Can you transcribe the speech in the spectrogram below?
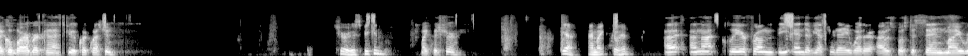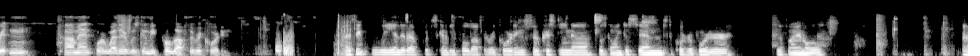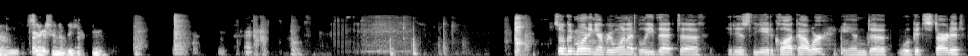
Michael Barber, can I ask you a quick question? Sure, who's speaking? Mike Fisher? Yeah, hi, Mike, go ahead. I, I'm not clear from the end of yesterday whether I was supposed to send my written comment or whether it was going to be pulled off the recording. I think we ended up, it's going to be pulled off the recording, so Christina was going to send the court reporter the final um, Okay. section of the hearing. So good morning, everyone. I believe that uh, it is the eight o'clock hour and uh, we'll get started.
